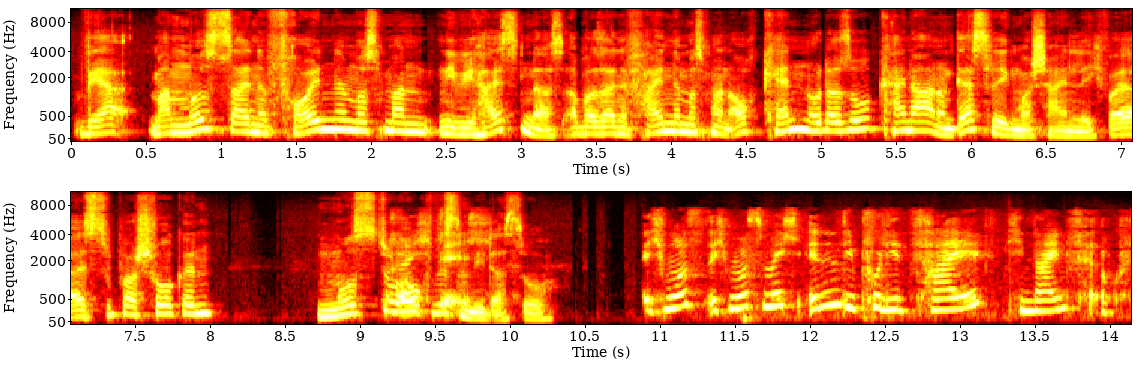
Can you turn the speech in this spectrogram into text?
Wer, man muss seine Freunde muss man, nee, wie heißt denn das? Aber seine Feinde muss man auch kennen oder so? Keine Ahnung. Deswegen wahrscheinlich, weil als Superschurkin musst du auch Richtig. wissen, wie das so. Ich muss, ich muss mich in die Polizei hinein. Oh Gott,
